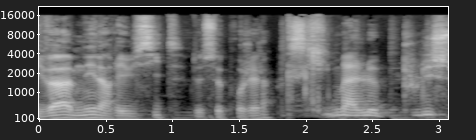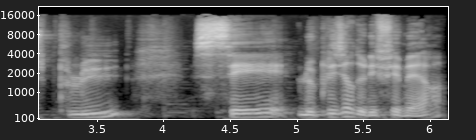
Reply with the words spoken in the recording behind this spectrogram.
qui va amener la réussite de ce projet-là. Ce qui m'a le plus plu, c'est le plaisir de l'éphémère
